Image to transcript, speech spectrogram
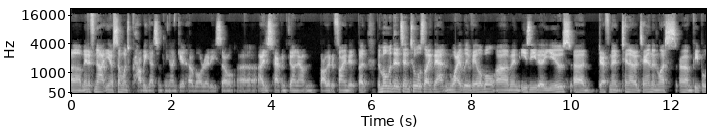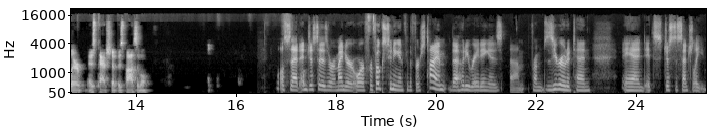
um, and if not, you know, someone's probably got something on GitHub already. So uh, I just haven't gone out and bothered to find it. But the moment that it's in tools like that and widely available um, and easy to use, uh, definite 10 out of 10, unless um, people are as patched up as possible. Well said. And just as a reminder, or for folks tuning in for the first time, the hoodie rating is um, from zero to 10. And it's just essentially,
